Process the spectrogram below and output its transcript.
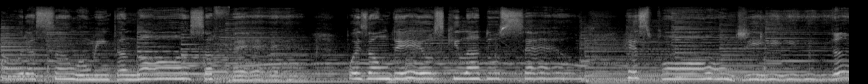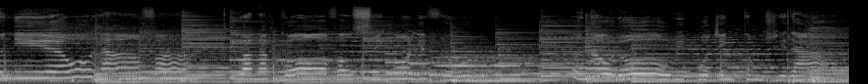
A oração aumenta nossa fé, pois há um Deus que lá do céu responde. Daniel orava e lá na cova o Senhor livrou. Ana orou e pôde então girar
